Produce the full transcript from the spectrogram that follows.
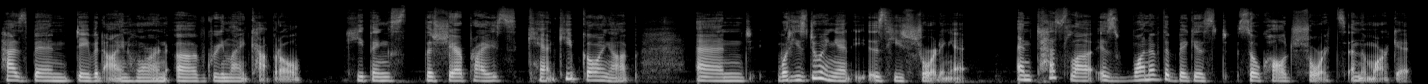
has been David Einhorn of Greenlight Capital. He thinks the share price can't keep going up, and what he's doing it is he's shorting it. And Tesla is one of the biggest so called shorts in the market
